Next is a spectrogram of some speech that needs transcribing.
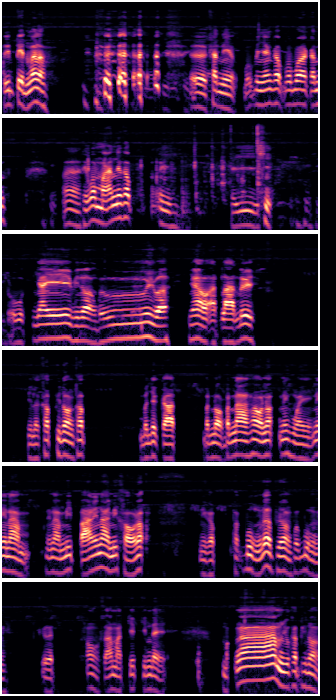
ตื่นเต้นมาแล้วเออขั้นนี้บ่เป็นยังครับมาว่ากันเออถือว่าหมานอยู่ครับอ้ยเฮ้ยตัวบักใหญ่พี่น้องเบ้ยวะยาอัดลาดเลยนี่แหละครับ พี่น้องครับ บรรยากาศ บ้านนอกบ้านนาเฮาเนาะในห้วยในน้ำในน้ำมีปลาในน้ำมีเขาเนาะนี่ครับผักบุ้งเด้อพี่น้องผักบุ้งนี่เกิดเฮาสามารถเก็บกินได้หมักงามอยู่ครับพี่น้อง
